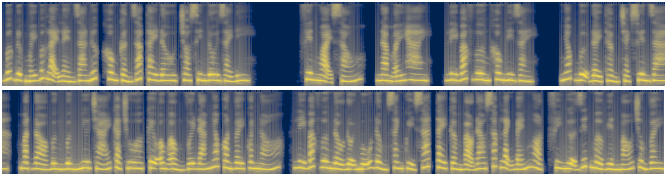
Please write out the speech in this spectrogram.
bước được mấy bước lại lèn ra nước không cần giáp tay đâu cho xin đôi giày đi. Phiên ngoại 6, năm ấy hai, ly bắc vương không đi giày. Nhóc bự đầy thẩm trạch xuyên ra, mặt đỏ bừng bừng như trái cà chua kêu ông ổng với đám nhóc con vây quanh nó. Ly Bắc Vương đầu đội mũ đồng xanh quỷ sát tay cầm bảo đao sắc lạnh bén ngọt, phi ngựa giết mở biển máu trùng vây,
